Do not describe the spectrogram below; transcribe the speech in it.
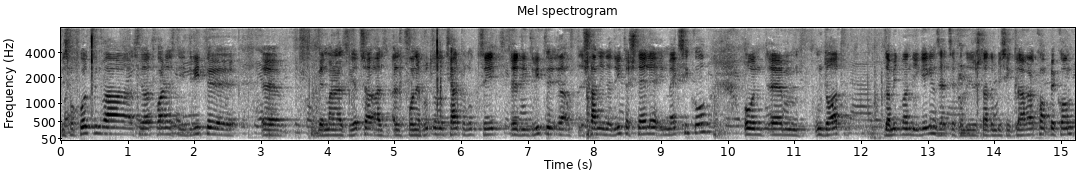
Bis vor kurzem war Ciudad Juárez die dritte, äh, wenn man als Wirtschaft, als, als von der Bruttosozialprodukt sieht, äh, die dritte, stand in der dritten Stelle in Mexiko und, ähm, und dort, damit man die Gegensätze von dieser Stadt ein bisschen klarer kommt, bekommt,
